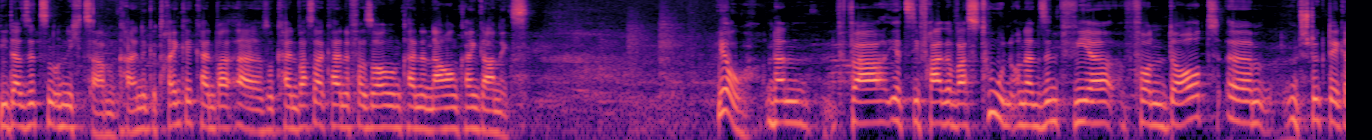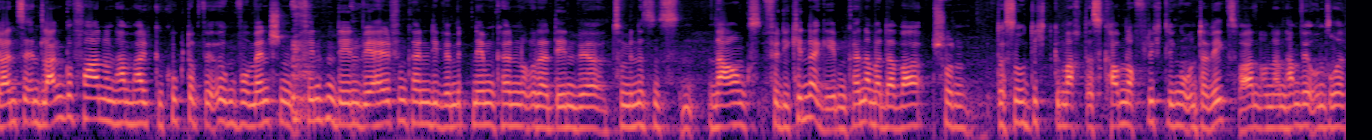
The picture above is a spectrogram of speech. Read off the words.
die da sitzen und nichts haben. Keine Getränke, kein, also kein Wasser, keine Versorgung, keine Nahrung, kein gar nichts. Jo, und dann war jetzt die Frage, was tun? Und dann sind wir von dort ähm, ein Stück der Grenze entlang gefahren und haben halt geguckt, ob wir irgendwo Menschen finden, denen wir helfen können, die wir mitnehmen können oder denen wir zumindest Nahrung für die Kinder geben können. Aber da war schon das so dicht gemacht, dass kaum noch Flüchtlinge unterwegs waren. Und dann haben wir unsere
